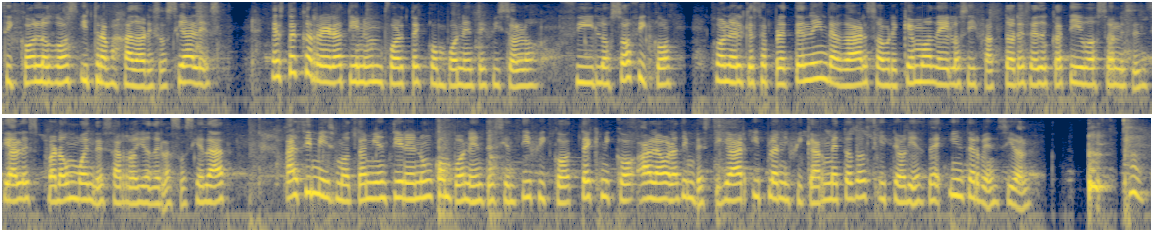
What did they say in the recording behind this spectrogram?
psicólogos y trabajadores sociales. Esta carrera tiene un fuerte componente filosófico con el que se pretende indagar sobre qué modelos y factores educativos son esenciales para un buen desarrollo de la sociedad. Asimismo, también tienen un componente científico, técnico a la hora de investigar y planificar métodos y teorías de intervención.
